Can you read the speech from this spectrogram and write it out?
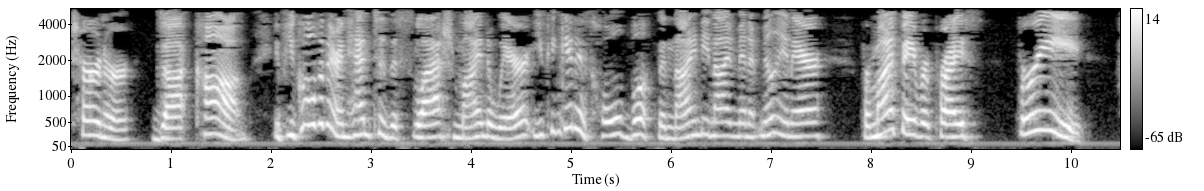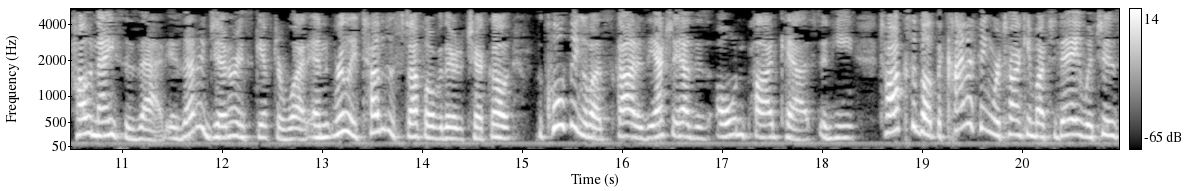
Turner.com. If you go over there and head to the slash mind aware, you can get his whole book, The 99 Minute Millionaire, for my favorite price, free. How nice is that? Is that a generous gift or what? And really tons of stuff over there to check out. The cool thing about Scott is he actually has his own podcast and he talks about the kind of thing we're talking about today, which is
